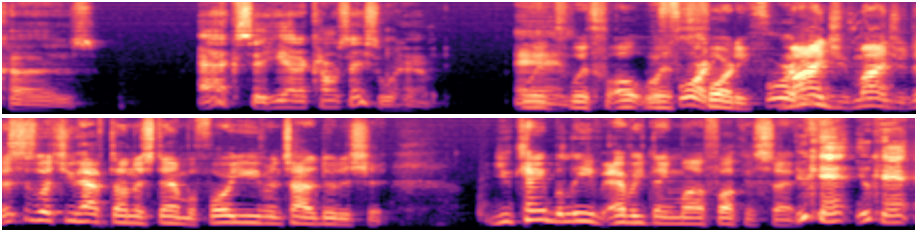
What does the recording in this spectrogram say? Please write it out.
because Axe said he had a conversation with him. And with oh, with oh, with, 40. 40, 40. Mind you, mind you, this is what you have to understand before you even try to do this shit. You can't believe everything motherfuckers say. you can't, you can't.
